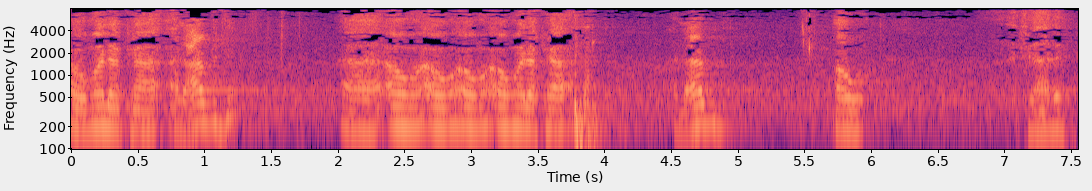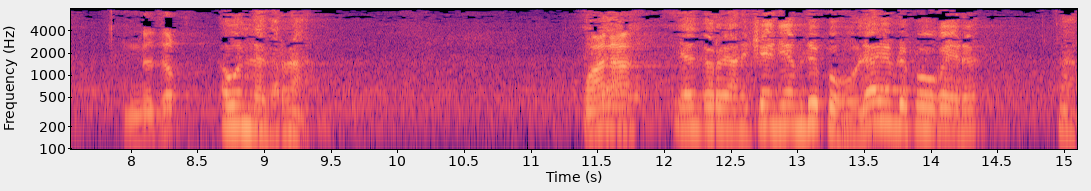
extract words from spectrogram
أو ملك العبد أو أو أو, أو ملك العبد أو الثالث النذر؟ أو النذر نعم. وأنا يعني ينذر يعني شيء يملكه لا يملكه غيره. نعم.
